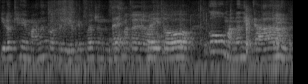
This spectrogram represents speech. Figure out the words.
이렇게 많은 것들을 이렇게 보여줬는데 맞아요. 저희도 꼭 만나니까 음.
